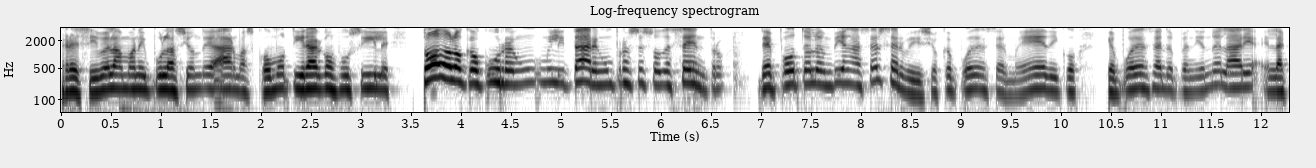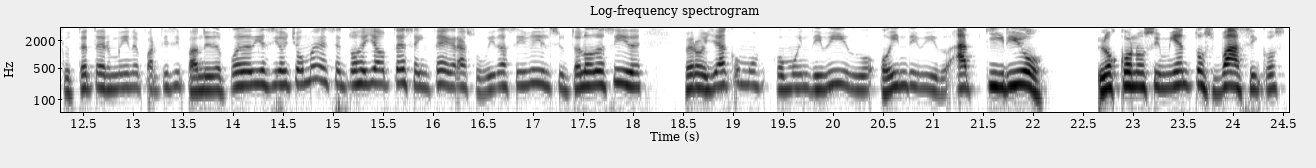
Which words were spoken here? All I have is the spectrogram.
recibe la manipulación de armas, cómo tirar con fusiles, todo lo que ocurre en un militar, en un proceso de centro, después te lo envían a hacer servicios que pueden ser médicos, que pueden ser dependiendo del área en la que usted termine participando y después de 18 meses, entonces ya usted se integra a su vida civil, si usted lo decide, pero ya como, como individuo o individuo adquirió los conocimientos básicos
